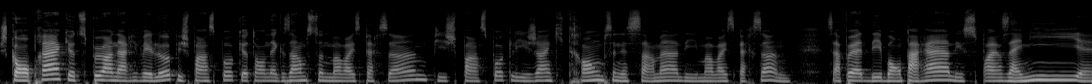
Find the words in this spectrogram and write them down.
je comprends que tu peux en arriver là, puis je pense pas que ton exemple, c'est une mauvaise personne, puis je pense pas que les gens qui trompent, c'est nécessairement des mauvaises personnes. Ça peut être des bons parents, des super amis, euh,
